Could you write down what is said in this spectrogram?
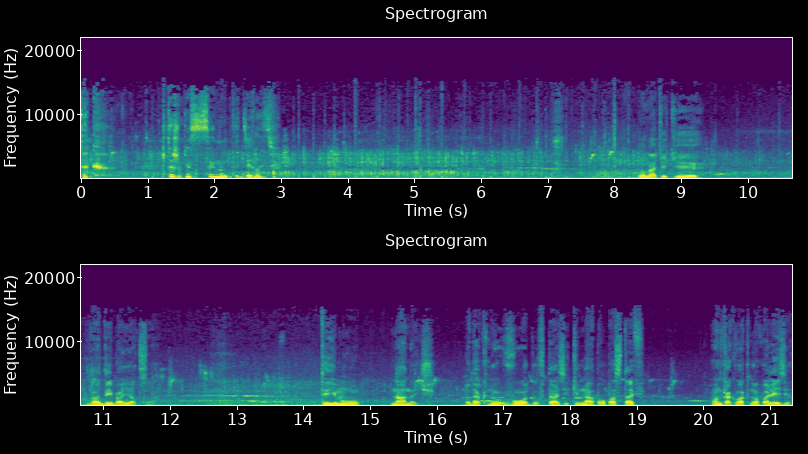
Так, что же мне с сыном-то делать? Лунатики воды боятся. Ты ему на ночь под окно воду в тазике на пол поставь. Он как в окно полезет,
